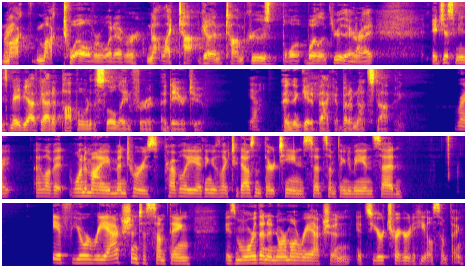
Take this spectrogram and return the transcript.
Mach Mach 12 or whatever. Not like Top Gun, Tom Cruise bo- boiling through there, right? It just means maybe I've got to pop over to the slow lane for a day or two Yeah. and then get it back up, but I'm not stopping. Right. I love it. One of my mentors, probably, I think it was like 2013, said something to me and said, if your reaction to something is more than a normal reaction, it's your trigger to heal something.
